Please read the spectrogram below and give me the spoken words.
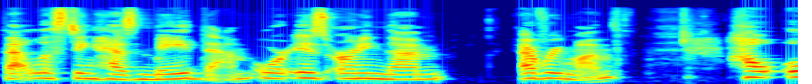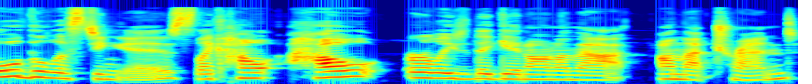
that listing has made them or is earning them every month how old the listing is, like how how early did they get on on that on that trend,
